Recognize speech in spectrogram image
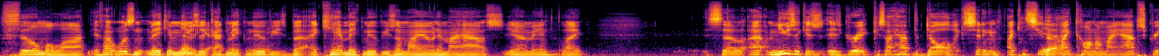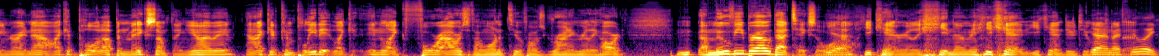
film a lot. If I wasn't making No, music, yeah, I'd make definitely. movies, but I can't make movies on my own in my house. You know what I mean? Like. So uh, music is, is great because I have the DAW like sitting in. I can see the icon on my app screen right now. I could pull it up and make something. You know what I mean? And I could complete it like in like four hours if I wanted to. If I was grinding really hard. M- a movie, bro, that takes a while. Yeah. You can't really. You know what I mean? You can't. You can't do too much. Yeah, and I with feel like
